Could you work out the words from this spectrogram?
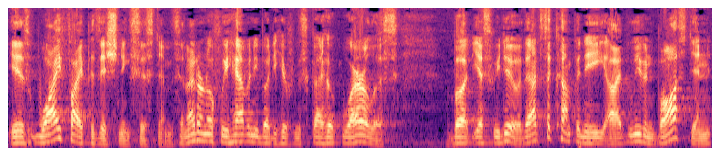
is Wi-Fi positioning systems. And I don't know if we have anybody here from Skyhook Wireless, but yes, we do. That's a company, I believe in Boston,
